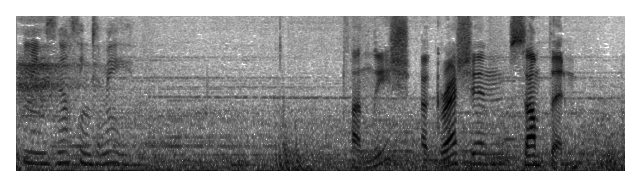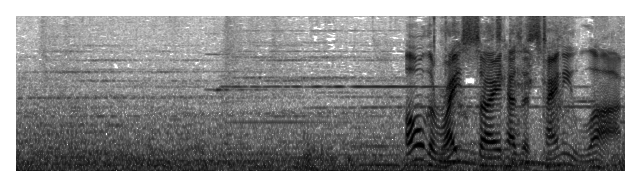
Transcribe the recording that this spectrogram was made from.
It Means nothing to me. Unleash aggression something. Oh, the right side has a tiny lock.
